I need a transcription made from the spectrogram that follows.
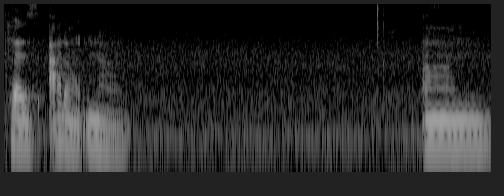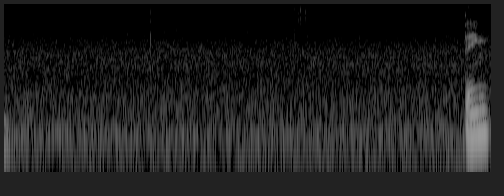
Because I don't know. Um, thank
